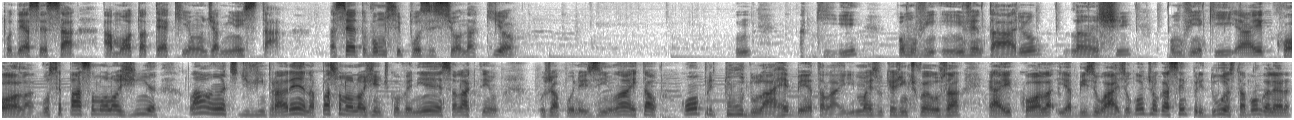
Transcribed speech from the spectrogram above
poder acessar a moto até aqui onde a minha está. Tá certo? Vamos se posicionar aqui, ó. Aqui. Vamos vir em inventário, lanche. Vamos vir aqui, a Ecola. Você passa numa lojinha lá antes de vir pra arena. Passa numa lojinha de conveniência lá que tem o, o japonesinho lá e tal. Compre tudo lá, arrebenta lá. E, mas o que a gente vai usar é a Ecola e a Busywise. Eu gosto de jogar sempre duas, tá bom, galera?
